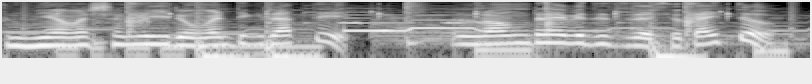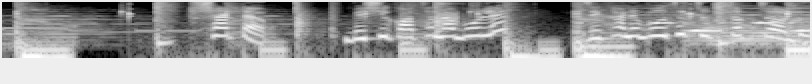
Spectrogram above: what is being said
তুমি আমার সঙ্গে এই রোমান্টিক রাতে লং ড্রাইভে যেতে চাইছো তাই তো? শাট আপ বেশি কথা না বলে যেখানে বলছে চুপচাপ চলো।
